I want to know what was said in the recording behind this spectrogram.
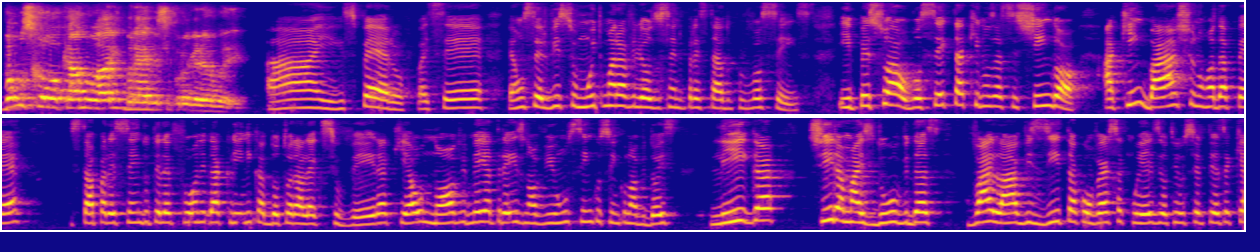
Vamos colocar no ar em breve esse programa aí. Ai, espero. Vai ser. É um serviço muito maravilhoso sendo prestado por vocês. E, pessoal, você que está aqui nos assistindo, ó, aqui embaixo no rodapé está aparecendo o telefone da clínica Dr. Alex Silveira, que é o 963915592. Liga, tira mais dúvidas, vai lá, visita, conversa com eles. Eu tenho certeza que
